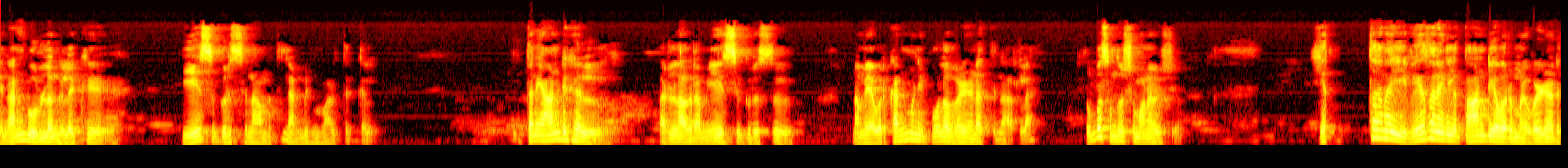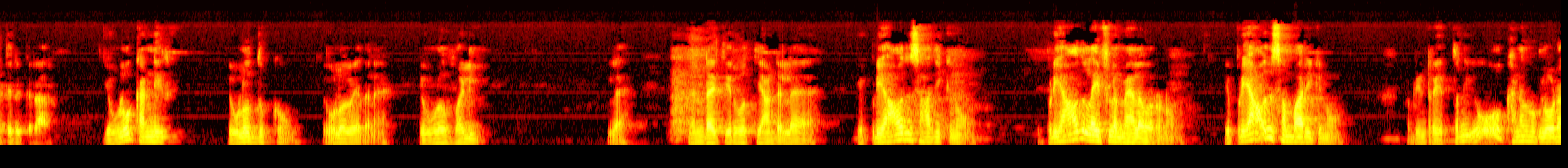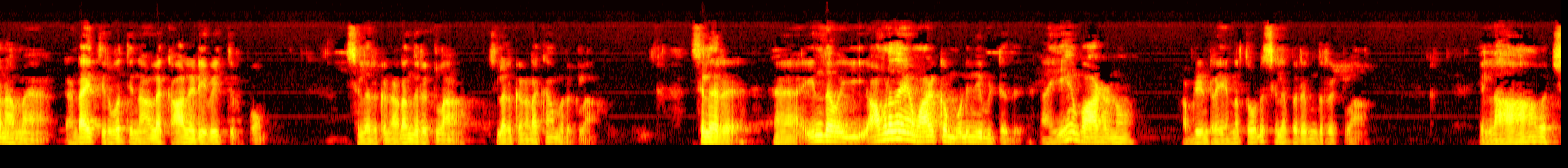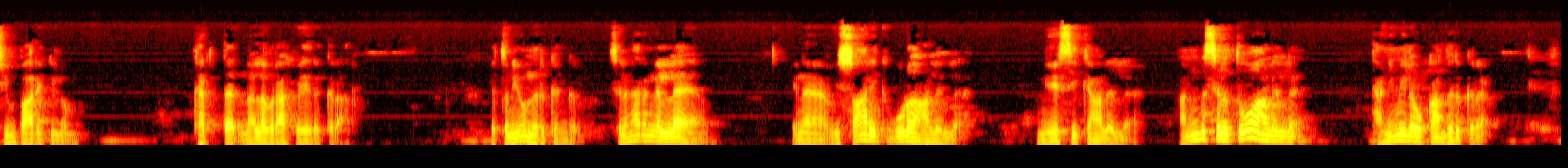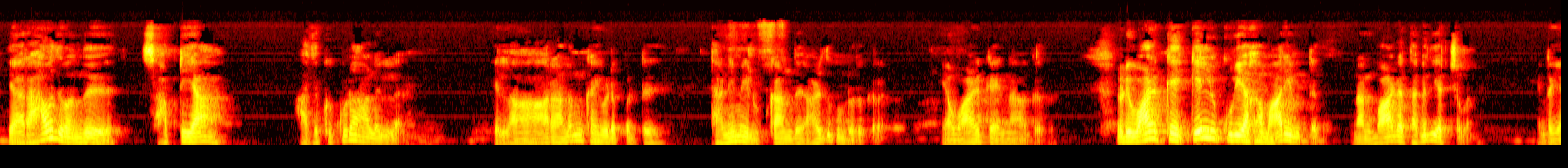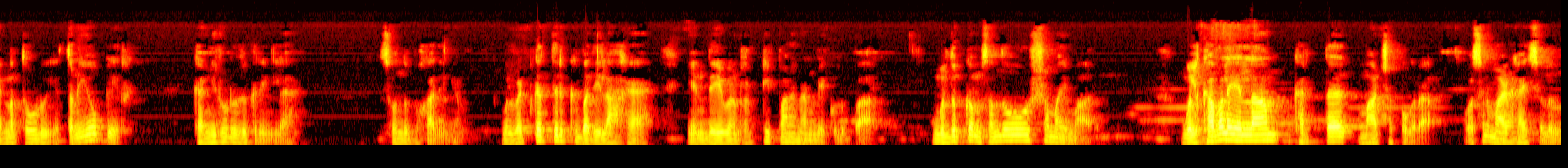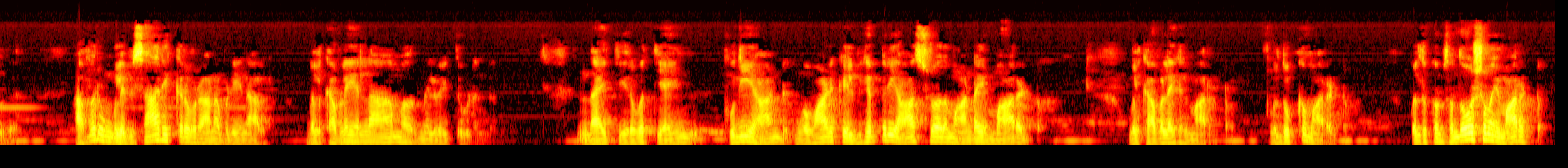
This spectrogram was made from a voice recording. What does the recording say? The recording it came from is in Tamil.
என் அன்பு உள்ளங்களுக்கு இயேசு கிறிஸ்து நாமத்தில் அன்பின் வாழ்த்துக்கள். இத்தனை ஆண்டுகள் அருளாதரம் இயேசு கிறிஸ்து நம்மை அவர் கண்மணி போல வழிநடத்தினார்ல? ரொம்ப சந்தோஷமான விஷயம். எத்தனை வேதனைகளை தாண்டி அவர் நம்மை வழிநடத்தி இருக்கிறார் எவ்வளோ கண்ணீர் எவ்வளோ துக்கம் எவ்வளோ வேதனை எவ்வளோ வலி. இல்லை ரெண்டாயிரத்தி இருபத்தி ஆண்டில் எப்படியாவது சாதிக்கணும் எப்படியாவது லைஃப்பில் மேலே வரணும் எப்படியாவது சம்பாதிக்கணும் அப்படின்ற எத்தனையோ கனவுகளோடு நாம் ரெண்டாயிரத்தி இருபத்தி நாலில் காலடி வைத்திருப்போம். சிலருக்கு நடந்திருக்கலாம் சிலருக்கு நடக்காமல் இருக்கலாம். சிலர் இந்த அவ்வளோதான் என் வாழ்க்கை முடிஞ்சு விட்டது. நான் ஏன் வாழணும் அப்படின்ற எண்ணத்தோடு சில பேர் இருந்திருக்கலாம். எல்லாவற்றையும் பார்க்கிலும் கர்த்தர் நல்லவராகவே இருக்கிறார். எத்தனையோ நெருக்கங்கள். சில நேரங்களில் என்னை விசாரிக்க கூட ஆள் இல்லை. நேசிக்க ஆள் இல்லை. அன்பு செலுத்தவும் ஆள் இல்லை. தனிமையில் உட்காந்துருக்கிறேன் யாராவது வந்து சாப்பிட்டியா? அதுக்கு கூட ஆள் இல்லை. எல்லாராலும் கைவிடப்பட்டு தனிமையில் உட்கார்ந்து அழுது கொண்டு இருக்கிறேன் என் வாழ்க்கை என்ன ஆகுது? என்னுடைய வாழ்க்கை கேள்விக்குறியாக மாறிவிட்டது. நான் வாழ தகுதியற்றவன் என்ற எண்ணத்தோடு எத்தனையோ பேர் கண்ணீரோடு இருக்கிறீங்களே? சொந்து போகாதீங்க. உங்கள் வெட்கத்திற்கு பதிலாக என் தேவன் இரட்டிப்பான நன்மை கொடுப்பார். உங்கள் துக்கம் சந்தோஷமாய் மாறும். உங்கள் கவலையெல்லாம் கர்த்த மாற்றப் போகிறார். வசனம் அழகாய் சொல்லுவது அவர் உங்களை விசாரிக்கிறவரானபடியினால் உங்கள் கவலையெல்லாம் அவர் மேல் வைத்து விடுங்கள். ரெண்டாயிரத்தி இருபத்தி ஐந்து புதிய ஆண்டு உங்கள் வாழ்க்கையில் மிகப்பெரிய ஆசீர்வாதம் ஆண்டாய் மாறட்டும். உங்கள் கவலைகள் மாறட்டும். உங்கள் துக்கம் மாறட்டும். உங்கள் துக்கம் சந்தோஷமாய் மாறட்டும்.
